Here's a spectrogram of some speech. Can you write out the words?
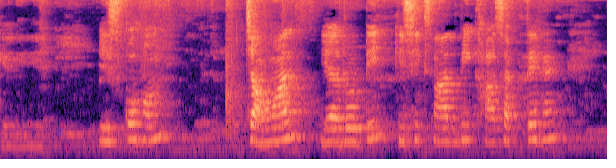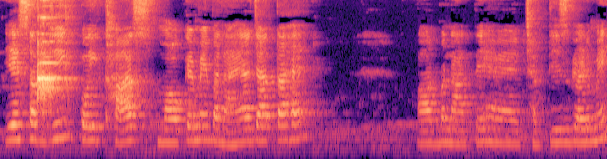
के लिए। इसको हम चावल या रोटी किसी के साथ भी खा सकते हैं। ये सब्ज़ी कोई ख़ास मौके में बनाया जाता है और बनाते हैं छत्तीसगढ़ में,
